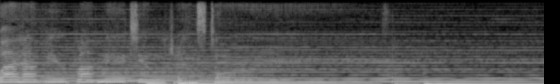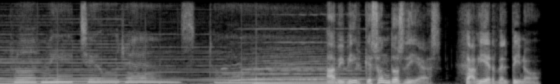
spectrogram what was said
Why have you brought me children's toys? Brought me children's toys. A vivir que son dos días. Javier del Pino.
